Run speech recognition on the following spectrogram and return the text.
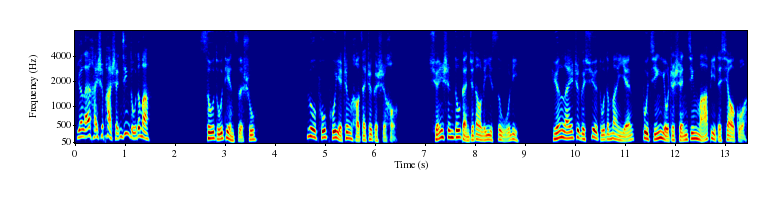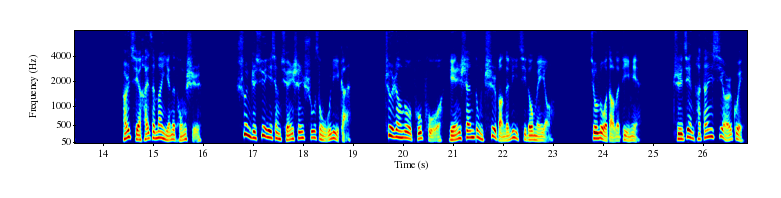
原来还是怕神经毒的吗？”搜读电子书，洛普普也正好在这个时候，全身都感觉到了一丝无力。原来这个血毒的蔓延不仅有着神经麻痹的效果，而且还在蔓延的同时。顺着血液向全身输送无力感，这让洛普普连扇动翅膀的力气都没有，就落到了地面。只见他单膝而跪，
